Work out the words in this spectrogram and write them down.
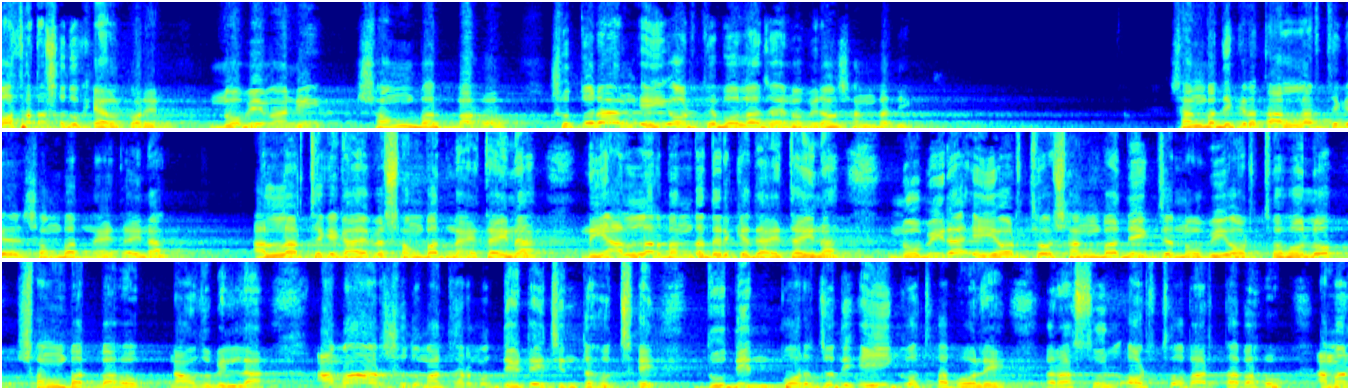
কথাটা শুধু খেয়াল করেন, নবী মানি সংবাদ বাহক, সুতরাং এই অর্থে বলা যায় নবীরাও সাংবাদিক। সাংবাদিকরা তো আল্লাহর থেকে সংবাদ নেয়, তাই না? আল্লাহর থেকে গায়েবের সংবাদ নেয়, তাই না? নিয়ে আল্লাহর বান্দাদেরকে দেয়, তাই না? নবীরা এই অর্থ সাংবাদিক যে নবী অর্থ হলো সংবাদ বাহক নাওজবিল্লাহ আমার শুধু মাথার মধ্যে এটাই চিন্তা হচ্ছে, দুদিন পর যদি এই কথা বলে, রাসূল অর্থ বার্তাবাহক। আমার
